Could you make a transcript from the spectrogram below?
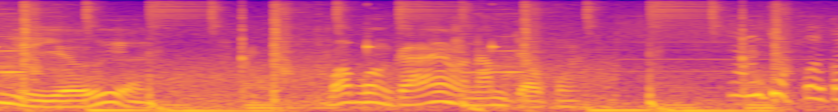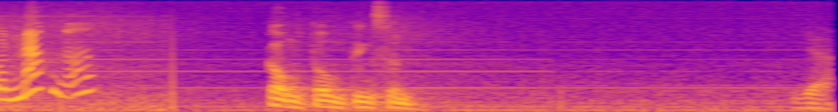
Cái gì dữ vậy? Bóp con cái mà năm chục rồi. Năm chục rồi còn mắc nữa. Công tôn tiên sinh. Dạ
